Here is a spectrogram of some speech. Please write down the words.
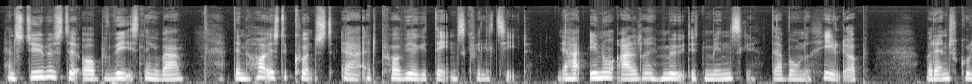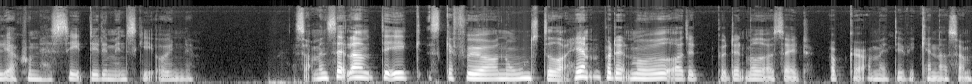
hans dybeste overbevisning var, den højeste kunst er at påvirke dagens kvalitet. Jeg har endnu aldrig mødt et menneske, der er vågnet helt op. Hvordan skulle jeg kunne have set dette menneske i øjnene? Så, men selvom det ikke skal føre nogen steder hen på den måde, og det på den måde også er et opgør med det, vi kender som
